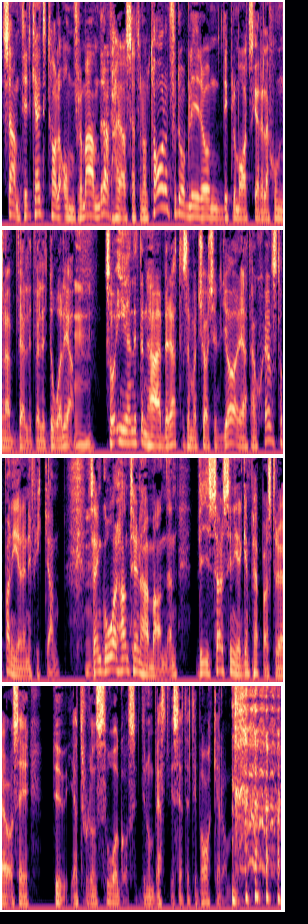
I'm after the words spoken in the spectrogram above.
Samtidigt kan jag inte tala om för de andra att har jag sett honom ta dem för då blir de diplomatiska relationerna väldigt, väldigt dåliga. Så enligt den här berättelsen vad Churchill gör är att han själv stoppar ner den i fickan. Sen går han till den här mannen, visar sin egen pepparströare och säger du, jag tror de såg oss. Det är nog bäst vi sätter tillbaka dem.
